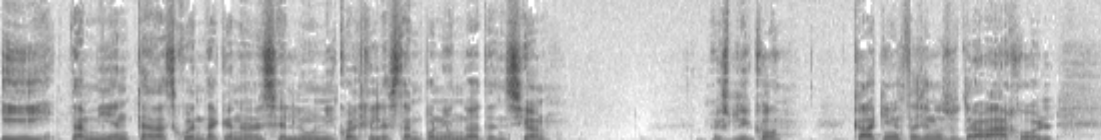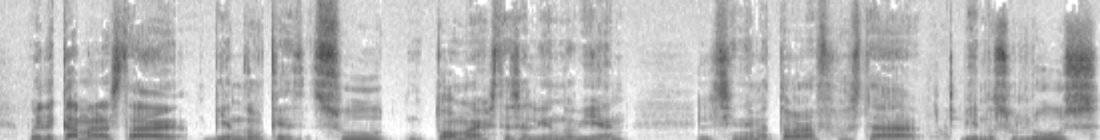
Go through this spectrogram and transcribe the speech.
Y también te das cuenta que no eres el único al que le están poniendo atención. ¿Me explico? Cada quien está haciendo su trabajo. El güey de cámara está viendo que su toma esté saliendo bien. El cinematógrafo está viendo su luz.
